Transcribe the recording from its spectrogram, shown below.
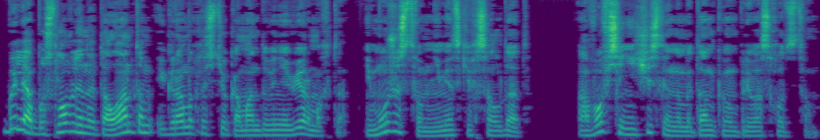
были обусловлены талантом и грамотностью командования Вермахта и мужеством немецких солдат, а вовсе не численным и танковым превосходством,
